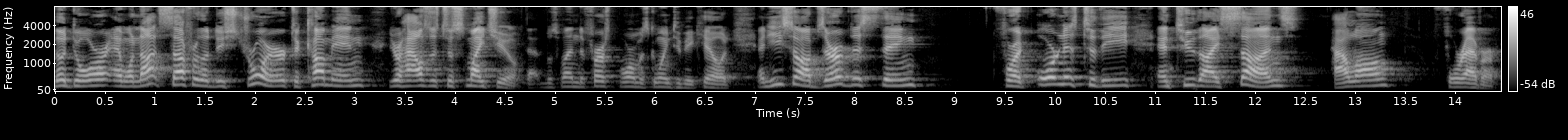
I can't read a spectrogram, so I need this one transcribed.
the door and will not suffer the destroyer to come in your houses to smite you. That was when the firstborn was going to be killed. And ye shall observe this thing for an ordinance to thee and to thy sons. How long? Forever.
